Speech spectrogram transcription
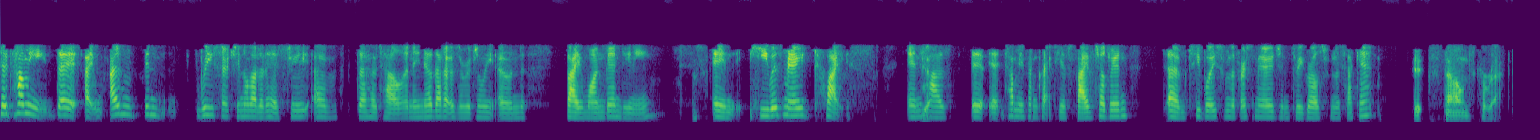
So tell me that I I've been researching a lot of the history of the hotel, and I know that it was originally owned by Juan Bandini, and he was married twice, and Yeah. has. It, it, tell me if I'm correct. He has five children, um, two boys from the first marriage and three girls from the second. it sounds correct.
